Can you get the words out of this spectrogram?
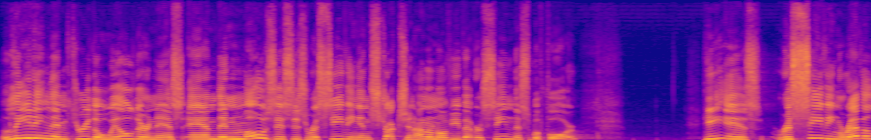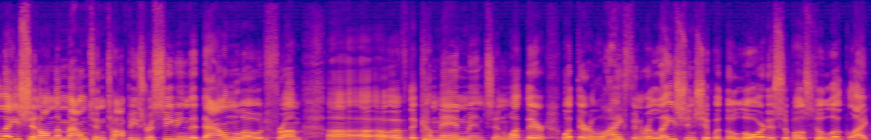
leading them through the wilderness, and then Moses is receiving instruction. I don't know if you've ever seen this before he is receiving revelation on the mountaintop. He's receiving the download from uh, uh, of the commandments and what their what their life and relationship with the Lord is supposed to look like.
